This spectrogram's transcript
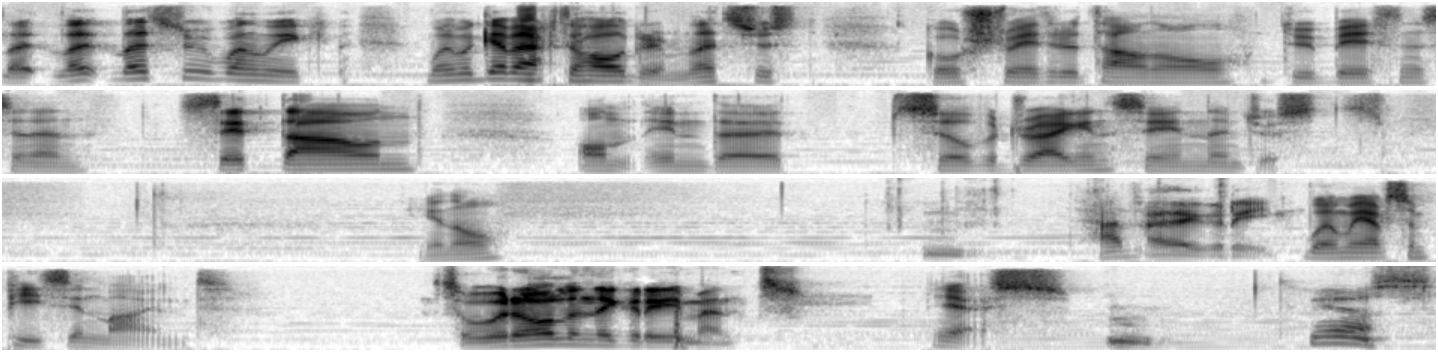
Let, let let's do it when we when we get back to Hallgrim. Let's just go straight to the town hall, do business, and then sit down on in the Silver Dragon's Inn and just you know Mm. Have I agree. when we have some peace in mind. So we're all in agreement. Yes. Yes.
